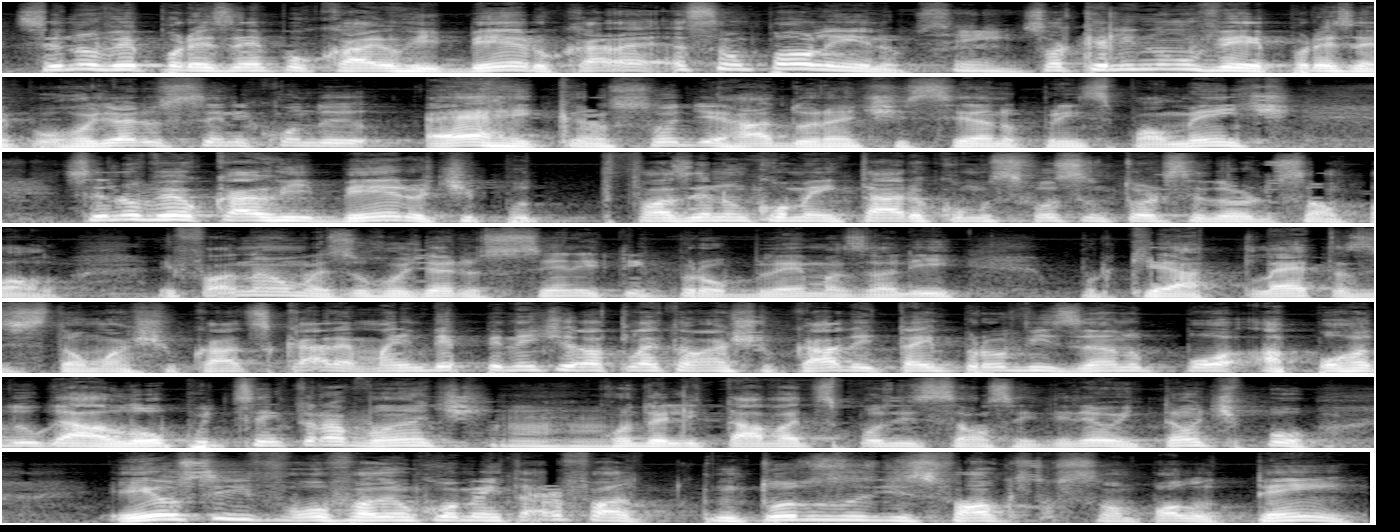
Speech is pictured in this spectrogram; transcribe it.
Você não vê, por exemplo, o Caio Ribeiro, o cara é São Paulino. Sim. Só que ele não vê, por exemplo, o Rogério Ceni quando erra e cansou de errar durante esse ano, principalmente, você não vê o Caio Ribeiro, tipo, fazendo um comentário como se fosse um torcedor do São Paulo. E fala, não, mas o Rogério Ceni tem problemas ali, porque atletas estão machucados. Cara, mas independente do atleta machucado, ele tá improvisando a porra do galopo de centroavante, quando ele tava à disposição, você entendeu? Então, tipo, eu se for fazer um comentário, eu falo, com todos os desfalques que o São Paulo tem,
